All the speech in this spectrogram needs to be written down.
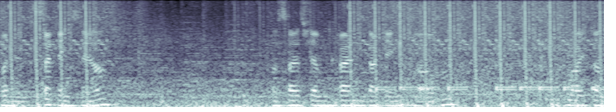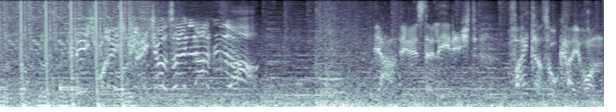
Von den Settings her. Das heißt, wir haben keinen Ducking laufen. Was mache ich brich gleich auseinander. Ja, der ist erledigt. Weiter so, Chiron.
